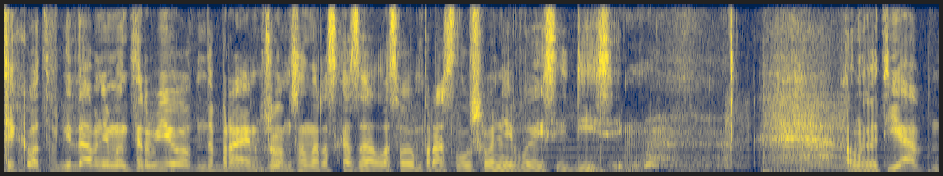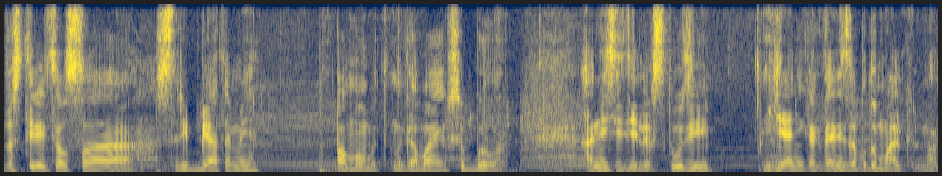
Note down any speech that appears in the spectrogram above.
Так вот, в недавнем интервью Брайан Джонсон рассказал о своем прослушивании в ACDC. Он говорит, я встретился с ребятами, по-моему, это на Гавайях все было. Они сидели в студии, я никогда не забуду Малькольма.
